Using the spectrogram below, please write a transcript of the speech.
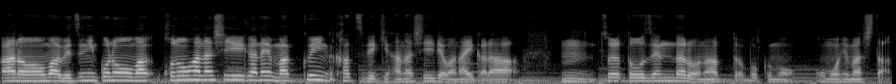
あのまあ別にこの、ま、このお話がねマックイーンが勝つべき話ではないからうんそれは当然だろうなと僕も思いました。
